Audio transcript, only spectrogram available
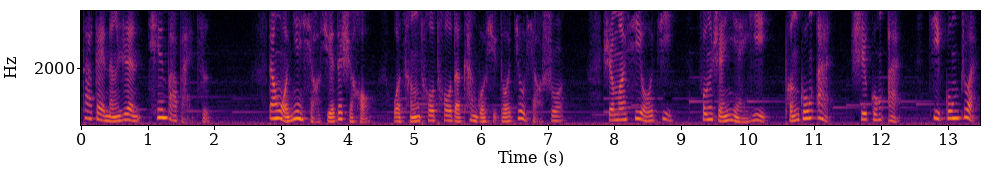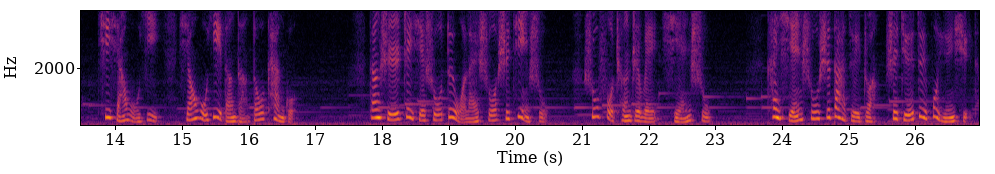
大概能认千八百字。当我念小学的时候，我曾偷偷的看过许多旧小说，什么《西游记》。《封神演义》《彭公案》《施公案》《济公传》《七侠五义》《小武义》等等都看过。当时这些书对我来说是禁书，叔父称之为闲书，看闲书是大罪状，是绝对不允许的。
